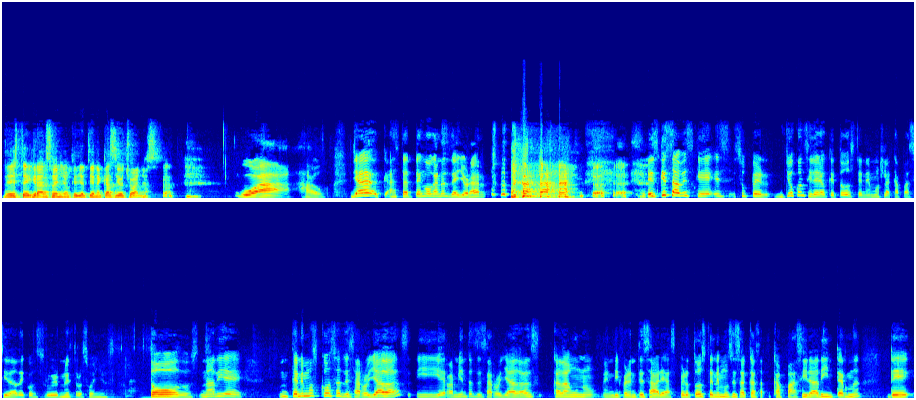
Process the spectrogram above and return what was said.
de este gran sueño que ya tiene casi ocho años. ¡Wow! Ya hasta tengo ganas de llorar. es que sabes que es súper, yo considero que todos tenemos la capacidad de construir nuestros sueños. Todos. Nadie, tenemos cosas desarrolladas y herramientas desarrolladas, cada uno en diferentes áreas, pero todos tenemos esa capacidad interna de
